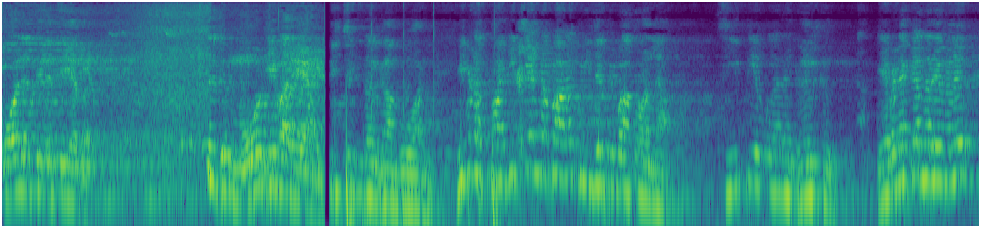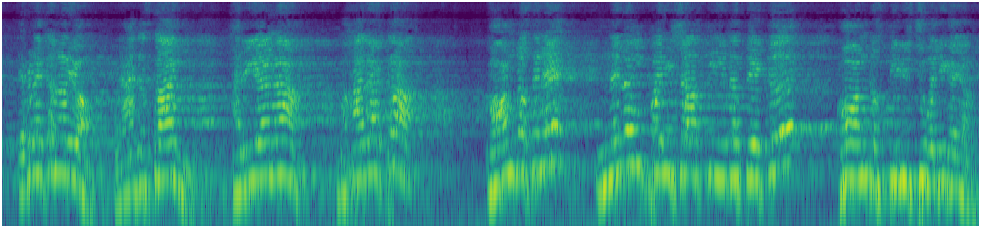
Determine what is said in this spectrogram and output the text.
കോലത്തിലെത്തിയത്. ഇത് മോഡി പറയാണ് നൽകാൻ പോവാണ്. ഇവിടെ പഠിക്കേണ്ട പാഠം ബി ജെ പി മാത്രമല്ല. സി പി എമ്മുകാരെ കേൾക്ക്. എവിടേക്കാന്നറിയോ എവിടേക്കാന്നറിയോ? രാജസ്ഥാൻ ഹരിയാന മഹാരാഷ്ട്ര. കോൺഗ്രസിനെ നിലം പരിശാക്കിയിടത്തേക്ക് കോൺഗ്രസ് തിരിച്ചു വരികയാണ്.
